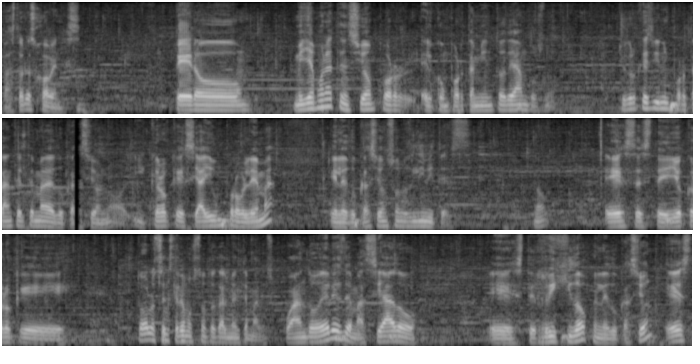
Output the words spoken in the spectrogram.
pastores jóvenes. Pero me llamó la atención por el comportamiento de ambos, ¿no? Yo creo que es bien importante el tema de la educación, ¿no? Y creo que si hay un problema en la educación son los límites, ¿no? Es este, yo creo que todos los extremos son totalmente malos. Cuando eres demasiado este, rígido en la educación, es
